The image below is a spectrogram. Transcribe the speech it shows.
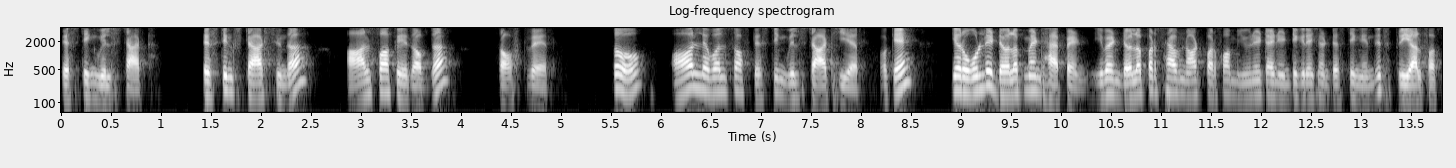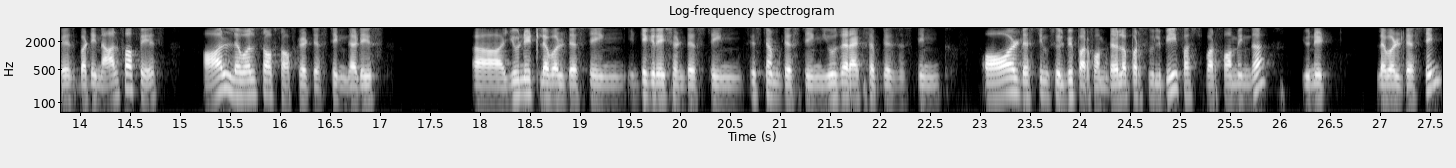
testing will start. Testing starts in the alpha phase of the software. So all levels of testing will start here. Okay. Here only development happened. Even developers have not performed unit and integration testing in this pre-alpha phase, but in alpha phase, all levels of software testing, that is uh, unit level testing, integration testing, system testing, user acceptance testing, all testings will be performed. Developers will be first performing the unit level testing.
